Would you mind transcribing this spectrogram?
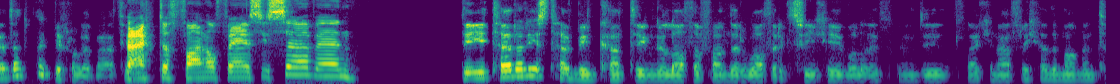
Yeah, that might be problematic. Back to Final Fantasy VII. The terrorists have been cutting a lot of underwater sea cable in the, like in Africa at the moment.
